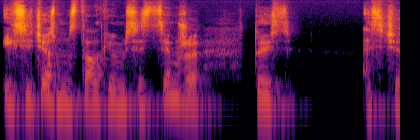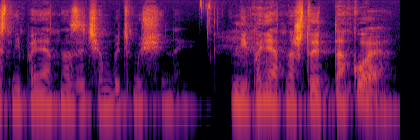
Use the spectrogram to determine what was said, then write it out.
И сейчас мы сталкиваемся с тем же, то есть, а сейчас непонятно, зачем быть мужчиной. Непонятно, что это такое.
